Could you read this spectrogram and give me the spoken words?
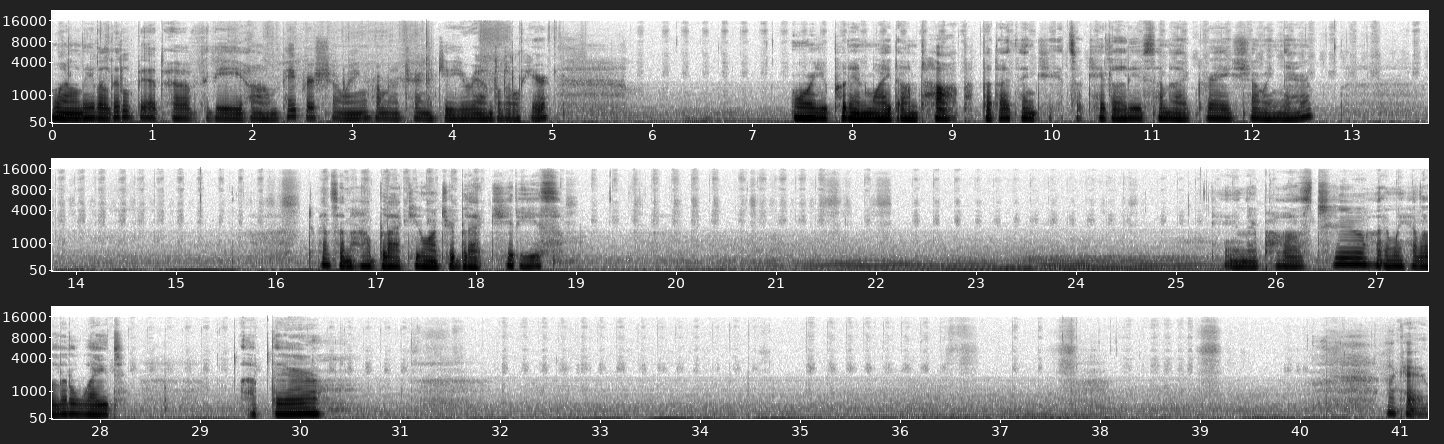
want to leave a little bit of the um, paper showing. I'm going to turn the kitty around a little here. Or you put in white on top, but I think it's okay to leave some of that gray showing there. Depends on how black you want your black kitties. and their paws too. And we have a little white up there. Okay,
